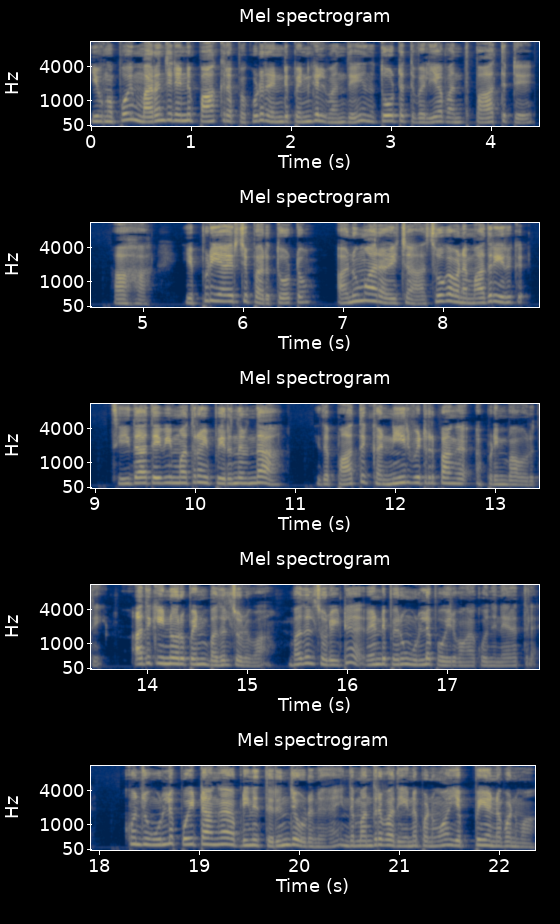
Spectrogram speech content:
இவங்க போய் மறைஞ்சு நின்று பார்க்குறப்ப கூட ரெண்டு பெண்கள் வந்து இந்த தோட்டத்து வழியாக வந்து பார்த்துட்டு ஆஹா எப்படி ஆயிடுச்சு பாரு தோட்டம்? அனுமார் அழிச்ச அசோகவன மாதிரி இருக்கு. சீதாதேவி மாத்திரம் இப்போ இருந்திருந்தா இதை பார்த்து கண்ணீர் விட்டிருப்பாங்க அப்படின்பா ஒருத்தி. அதுக்கு இன்னொரு பெண் பதில் சொல்லுவா. பதில் சொல்லிட்டு ரெண்டு பேரும் உள்ளே போயிடுவாங்க கொஞ்ச நேரத்தில். கொஞ்சம் உள்ளே போயிட்டாங்க அப்படின்னு தெரிஞ்ச உடனே இந்த மந்திரவாதி என்ன பண்ணுவான் எப்பயும் என்ன பண்ணுவான்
